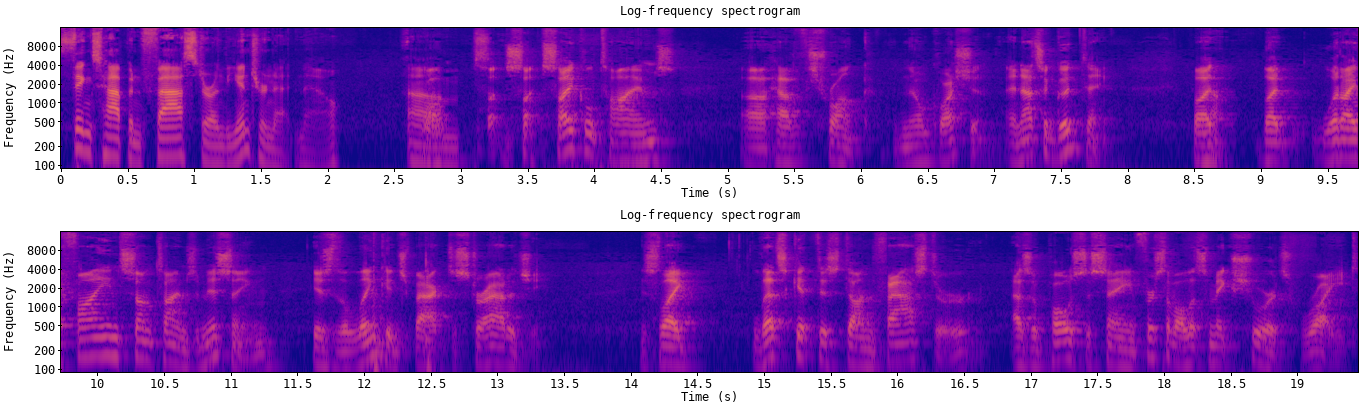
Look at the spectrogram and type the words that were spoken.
Things happen faster on the internet now. Um, well, c- cycle times uh, have shrunk, no question, and that's a good thing. But yeah. but what I find sometimes missing is the linkage back to strategy. It's like let's get this done faster, as opposed to saying, first of all, let's make sure it's right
